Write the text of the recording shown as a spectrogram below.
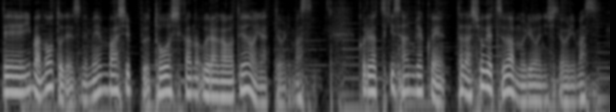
で、今、ノートでですね、メンバーシップ投資家の裏側というのをやっております。これは月300円、ただ初月は無料にしております。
